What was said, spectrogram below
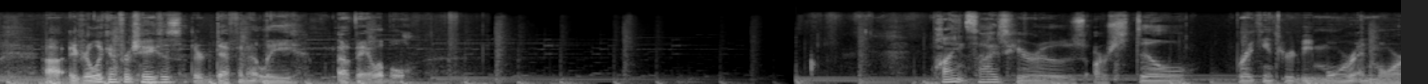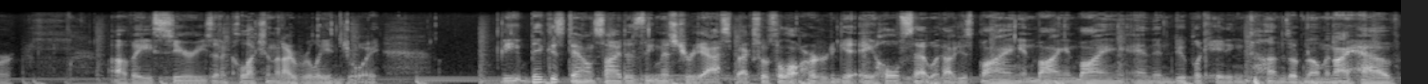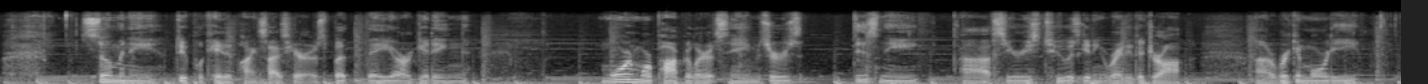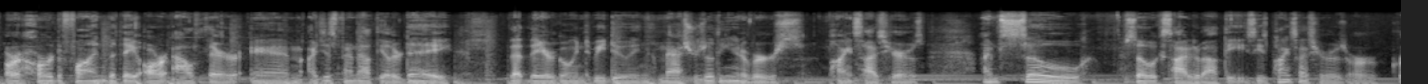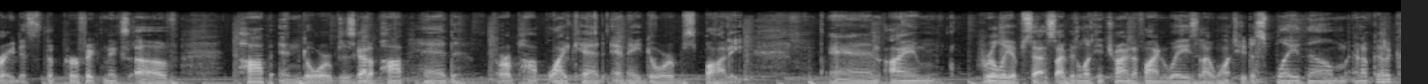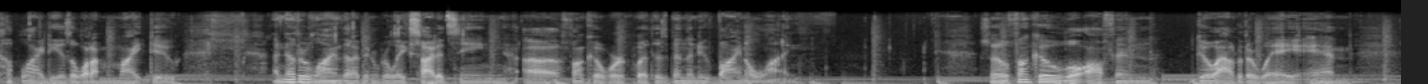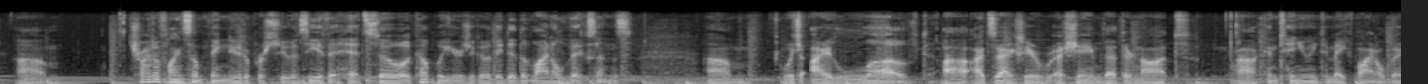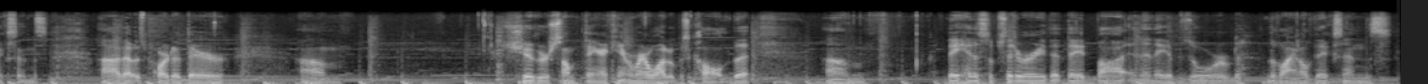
Uh, if you're looking for chases, they're definitely available. Pint sized heroes are still breaking through to be more and more of a series and a collection that I really enjoy. The biggest downside is the mystery aspect, so it's a lot harder to get a whole set without just buying and buying and buying and then duplicating tons of them. And I have so many duplicated pint sized heroes, but they are getting more and more popular, it seems. There's Disney uh, Series 2 is getting ready to drop. Uh, Rick and Morty are hard to find, but they are out there. And I just found out the other day that they are going to be doing Masters of the Universe pint sized heroes. I'm so, so excited about these. These pint sized heroes are great. It's the perfect mix of pop and Dorbz. It's got a pop head or a pop like head and a Dorbz body and I'm really obsessed. I've been looking, trying to find ways that I want to display them, and I've got a couple ideas of what I might do. Another line that I've been really excited seeing uh, Funko work with has been the new vinyl line. So Funko will often go out of their way and um, try to find something new to pursue and see if it hits. So a couple years ago, they did the vinyl vixens. Um, which I loved. Uh, it's actually a shame that they're not uh, continuing to make vinyl vixens. Uh, that was part of their um, sugar something. I can't remember what it was called, but um, they had a subsidiary that they had bought, and then they absorbed the vinyl vixens.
